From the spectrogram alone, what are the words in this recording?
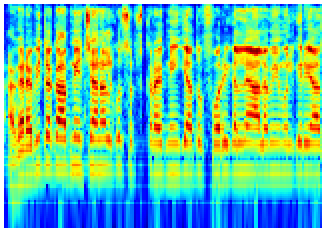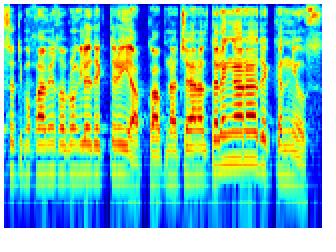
अगर अभी तक आपने चैनल को सब्सक्राइब नहीं किया तो फौरी कल आलमी मुल्क रियासती मुकामी खबरों के लिए देखते रहिए आपका अपना चैनल तेलंगाना देखकर न्यूज़।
